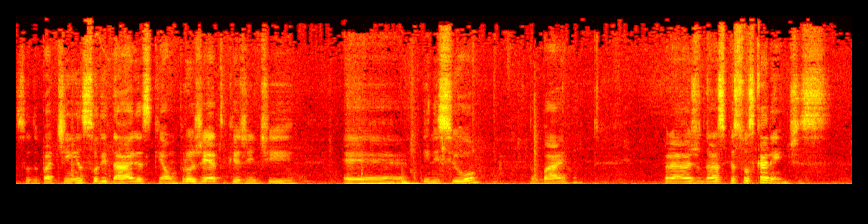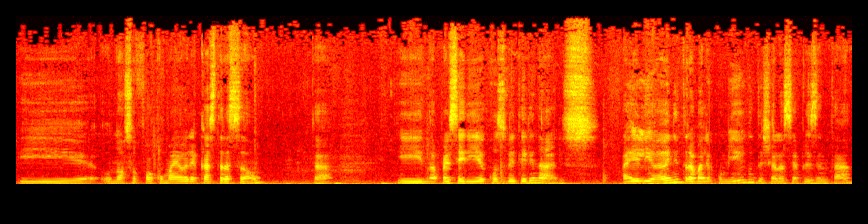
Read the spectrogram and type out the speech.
Sou do Patinhas Solidárias, que é um projeto que a gente é, iniciou no bairro para ajudar as pessoas carentes. E o nosso foco maior é castração, tá? E na parceria com os veterinários. A Eliane trabalha comigo, deixa ela se apresentar.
